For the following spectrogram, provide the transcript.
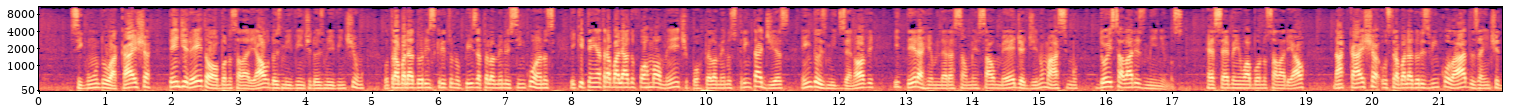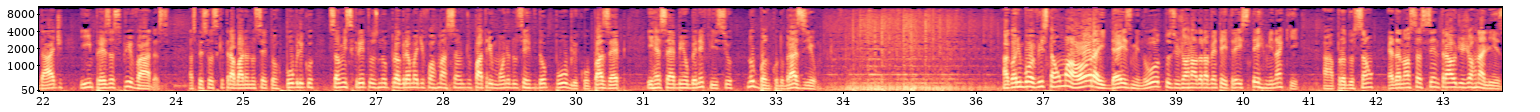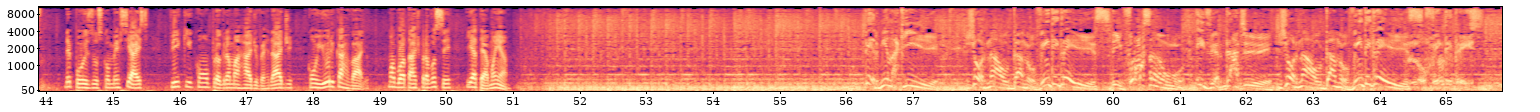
Segundo a Caixa, tem direito ao abono salarial 2020 e 2021 o trabalhador inscrito no PIS há pelo menos 5 anos e que tenha trabalhado formalmente por pelo menos 30 dias em 2019 e ter a remuneração mensal média de, no máximo, dois salários mínimos. Recebem o abono salarial na Caixa os trabalhadores vinculados à entidade e empresas privadas. As pessoas que trabalham no setor público são inscritos no Programa de Formação do Patrimônio do Servidor Público, o PASEP, e recebem o benefício no Banco do Brasil. Agora em Boa Vista, 1 hora e 10 minutos e o Jornal da 93 termina aqui. A produção é da nossa central de jornalismo. Depois dos comerciais, fique com o programa Rádio Verdade com Yuri Carvalho. Uma boa tarde para você e até amanhã. Termina aqui. Jornal da 93. Informação e verdade. Jornal da 93. 93.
